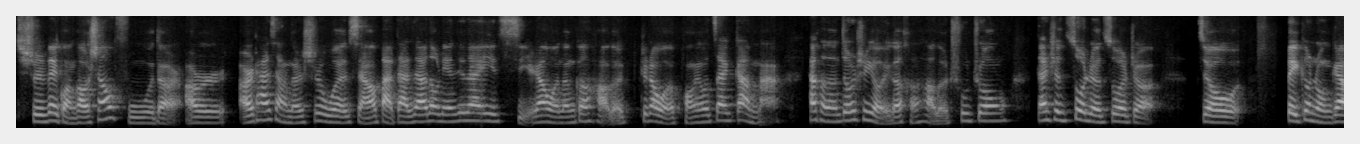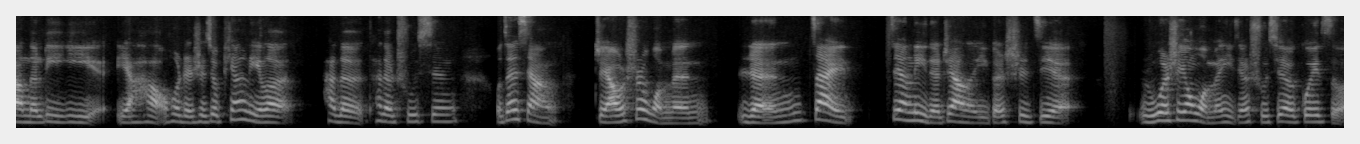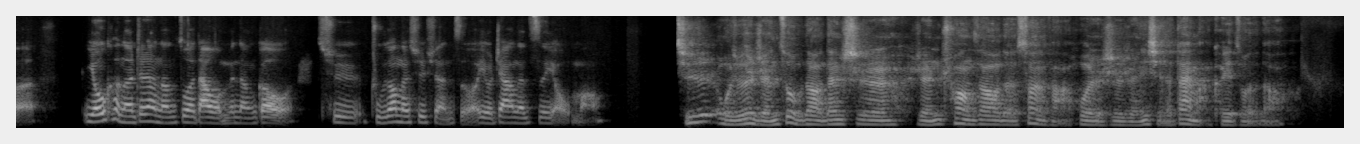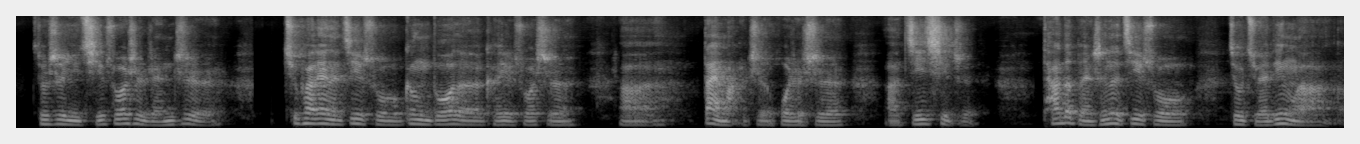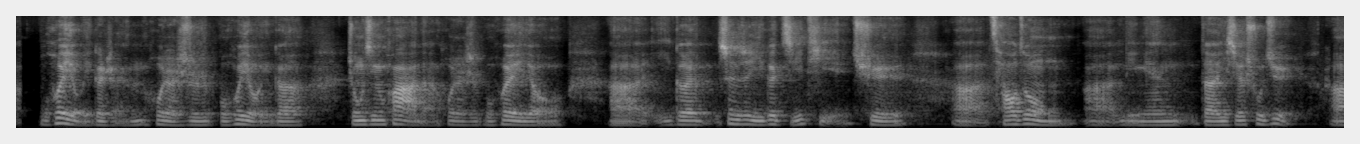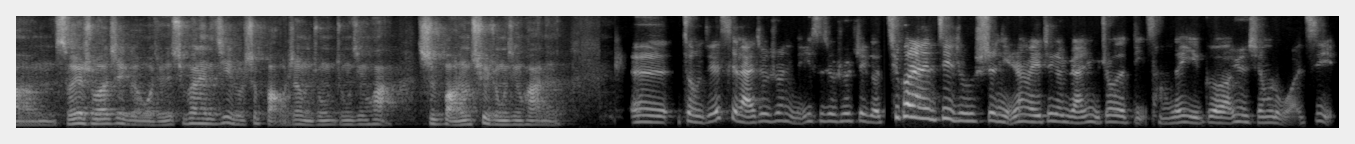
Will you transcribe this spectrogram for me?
是为广告商服务的，而而他想的是，我想要把大家都连接在一起，让我能更好的知道我的朋友在干嘛。他可能都是有一个很好的初衷，但是做着做着就。被各种各样的利益也好，或者是就偏离了他的他的初心。我在想，只要是我们人在建立的这样的一个世界，如果是用我们已经熟悉的规则，有可能真的能做到，我们能够去主动的去选择，有这样的自由吗？其实我觉得人做不到，但是人创造的算法或者是人写的代码可以做得到。就是与其说是人质，区块链的技术更多的可以说是呃代码制或者是啊机器制，它的本身的技术就决定了不会有一个人，或者是不会有一个中心化的，或者是不会有啊一个甚至一个集体去。呃，操纵啊里面的一些数据，嗯，所以说这个我觉得区块链的技术是保证中中心化，是保证去中心化的。呃，总结起来就是说，你的意思就是说，这个区块链的技术是你认为这个元宇宙的底层的一个运行逻辑。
